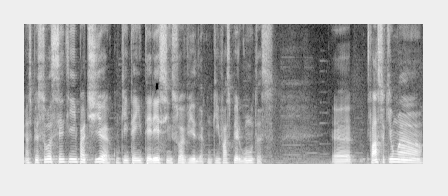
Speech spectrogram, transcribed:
As pessoas sentem empatia com quem tem interesse em sua vida, com quem faz perguntas. É, faço aqui uma,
